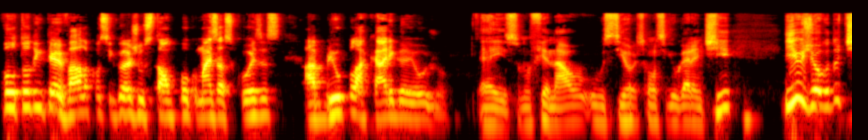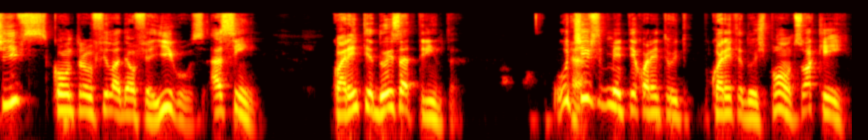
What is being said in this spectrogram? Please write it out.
Voltou do intervalo, conseguiu ajustar um pouco mais as coisas, abriu o placar e ganhou o jogo. É isso. No final, o Seahawks conseguiu garantir. E o jogo do Chiefs contra o Philadelphia Eagles, assim, 42 a 30. O é. Chiefs meter 48, 42 pontos, ok.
